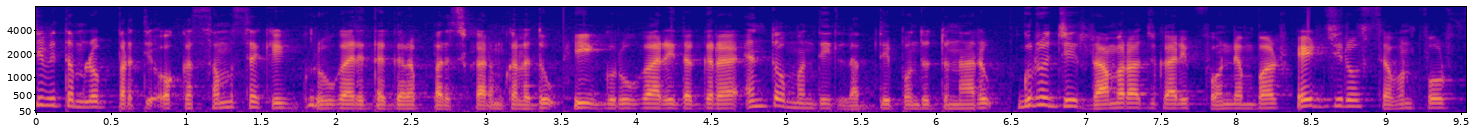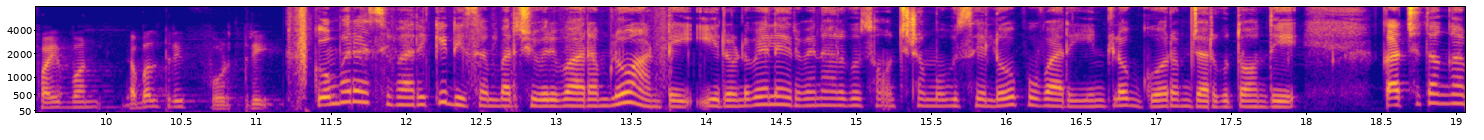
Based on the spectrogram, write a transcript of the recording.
జీవితంలో ప్రతి ఒక్క సమస్యకి గురువుగారి దగ్గర పరిష్కారం కలదు. ఈ గురువుగారి దగ్గర ఎంతో మంది లబ్ధి పొందుతున్నారు. గురుజీ రామరాజు గారి phone number eight zero seven four five one double three four three. కుంభరాశి వారికి డిసెంబర్ చివరి వారంలో అంటే ఈ రెండు వేల ఇరవై నాలుగు సంవత్సరం ముగిసే లోపు వారి ఇంట్లో ఘోరం జరుగుతోంది. ఖచ్చితంగా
